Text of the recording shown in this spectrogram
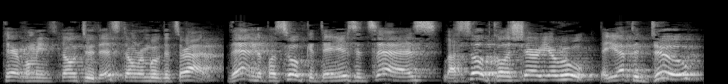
Careful means don't do this, don't remove the tzarat. Then the pasuk continues, it says, Lasod kol asher yaru, that you have to do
